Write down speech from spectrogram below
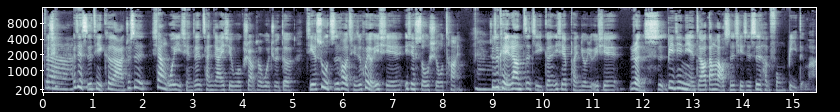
对啊，而且实体课啊，就是像我以前在参加一些 workshop 的时候，我觉得结束之后，其实会有一些一些 social time，嗯，就是可以让自己跟一些朋友有一些认识。毕竟你也知道，当老师其实是很封闭的嘛。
